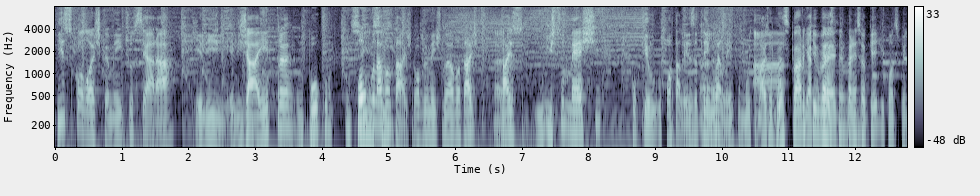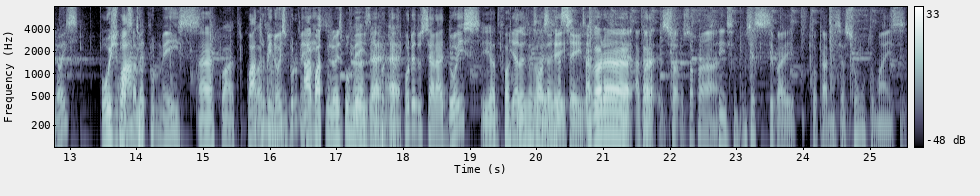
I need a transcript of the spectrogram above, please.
psicologicamente o Ceará ele, ele já entra um pouco, um pouco na sim. vantagem. Obviamente não é a vantagem, É. mas isso mexe porque o Fortaleza tem um elenco muito mais Ah, robusto. mas claro E a, que vai é, ser- a diferença é o quê? De quantos milhões? Hoje do Quatro orçamento? por mês. É, quatro. 4 milhões milhões. por mês. Ah, 4 milhões por mês, é. É, porque é. a folha do Ceará é 2. E a do E a Fortaleza do é Fortaleza seis. Fortaleza é seis, é. Agora, agora, só, só pra. Sim, sim. Não sei se você vai tocar nesse assunto, mas.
